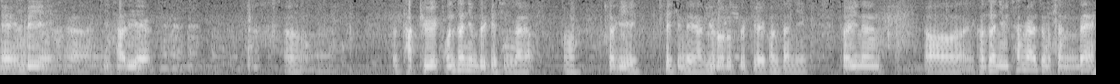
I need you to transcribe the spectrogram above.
예, 우리 어, 이 자리에 어, 각 교회 권사님들 계신가요? 어, 저기 계시네요. 유로룩스 교회 권사님. 저희는 어, 권사님이 참여하지 못했는데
